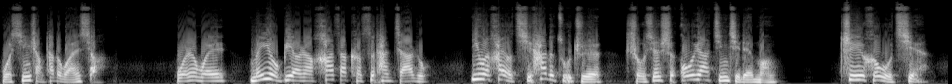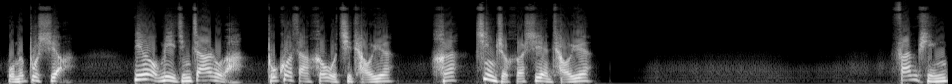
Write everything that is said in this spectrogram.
我欣赏他的玩笑。我认为没有必要让哈萨克斯坦加入，因为还有其他的组织。首先是欧亚经济联盟。至于核武器，我们不需要，因为我们已经加入了不扩散核武器条约和禁止核试验条约。翻评：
